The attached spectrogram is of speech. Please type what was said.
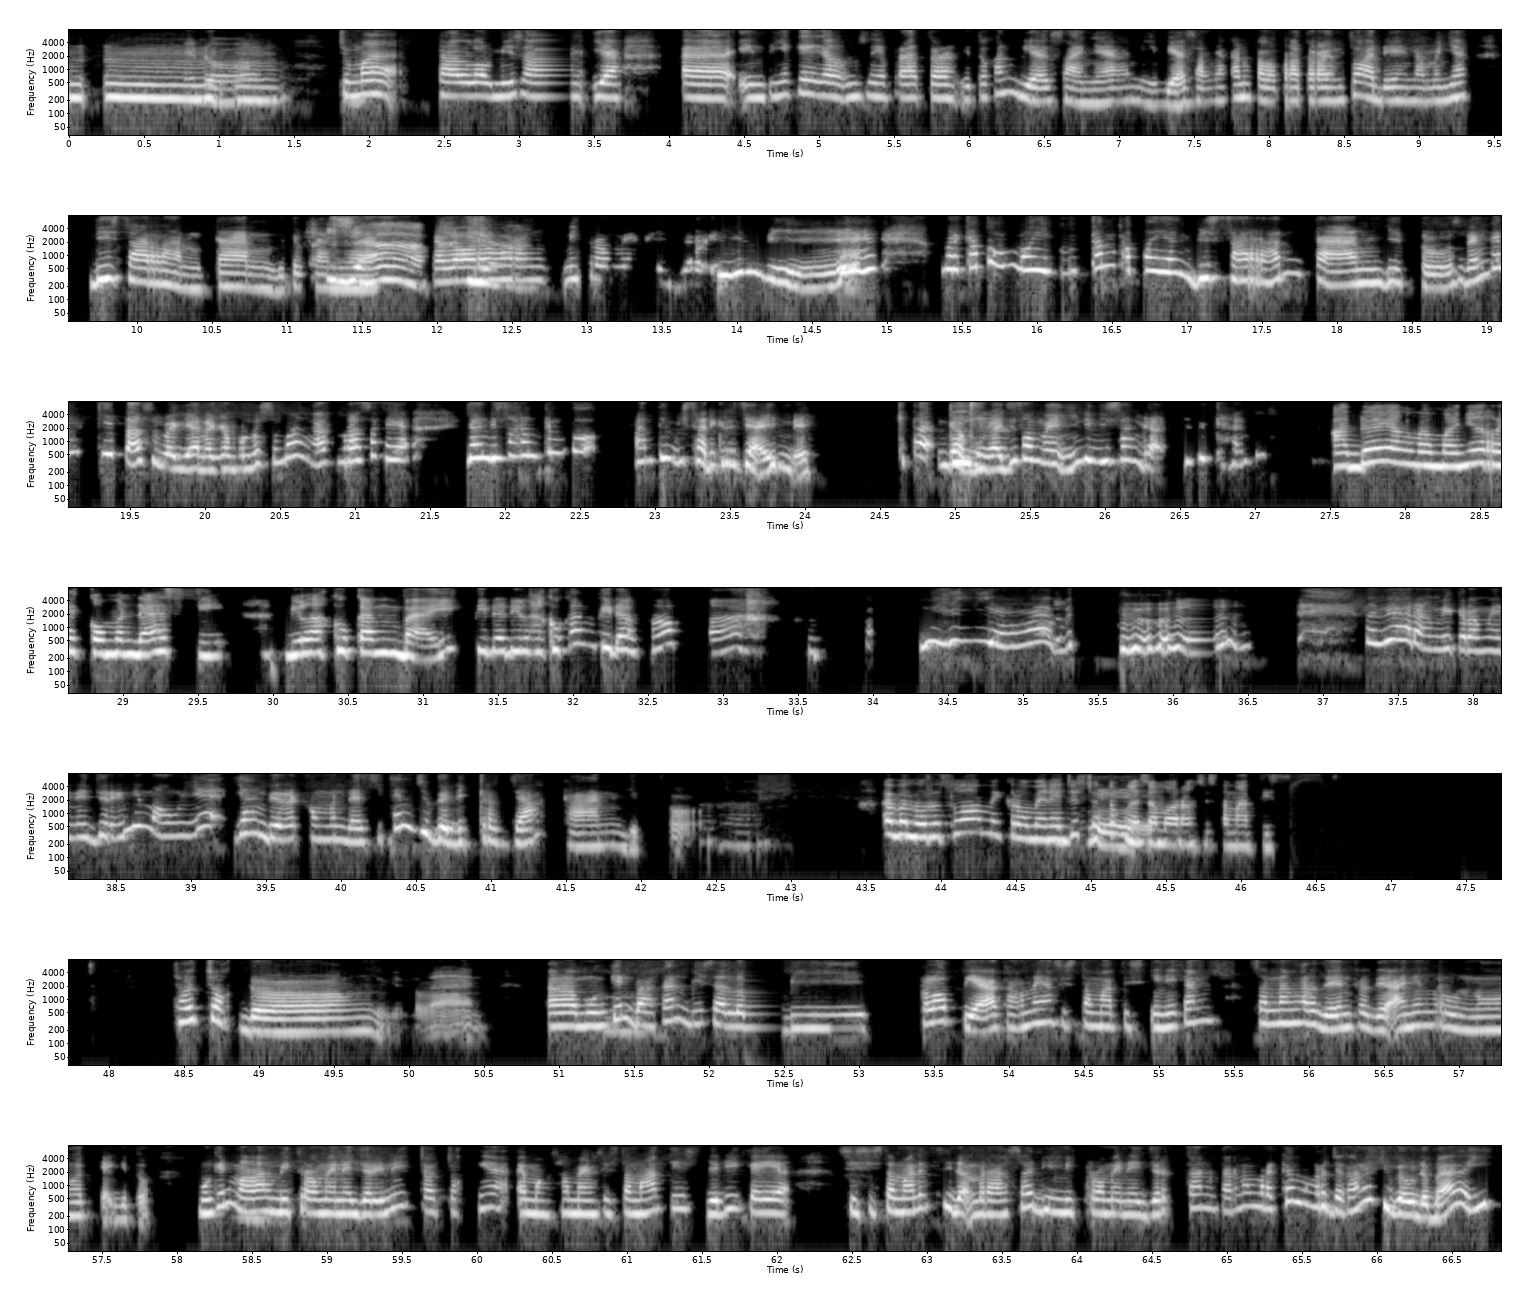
mm -mm, ya dong cuma kalau misalnya ya uh, intinya kayak kalau misalnya peraturan itu kan biasanya nih biasanya kan kalau peraturan itu ada yang namanya disarankan gitu kan ya. Iya. Kalau iya. orang-orang yeah. micromanager ini mereka tuh mau ikutkan apa yang disarankan gitu. Sedangkan kita sebagai anak yang penuh semangat merasa kayak yang disarankan tuh nanti bisa dikerjain deh kita gabung iya. aja sama yang ini bisa nggak gitu kan ada yang namanya rekomendasi dilakukan baik tidak dilakukan tidak apa-apa iya betul tapi orang micromanager ini maunya yang direkomendasikan juga dikerjakan gitu eh menurut lo micromanager okay. cocok nggak sama orang sistematis cocok dong gitu kan uh, mungkin hmm. bahkan bisa lebih klop ya karena yang sistematis ini kan senang ngerjain kerjaan yang runut kayak gitu. Mungkin malah hmm. micromanager ini cocoknya emang sama yang sistematis. Jadi kayak si sistematis tidak merasa di micromanager kan karena mereka mengerjakannya juga udah baik.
